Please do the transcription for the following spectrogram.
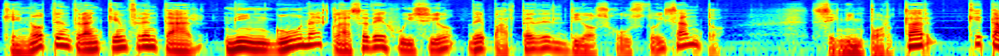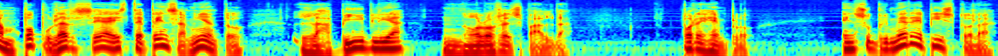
que no tendrán que enfrentar ninguna clase de juicio de parte del Dios justo y santo. Sin importar qué tan popular sea este pensamiento, la Biblia no lo respalda. Por ejemplo, en su primera epístola,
